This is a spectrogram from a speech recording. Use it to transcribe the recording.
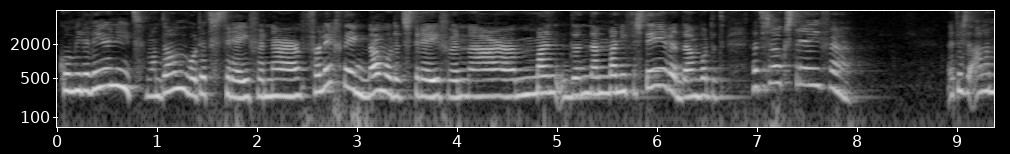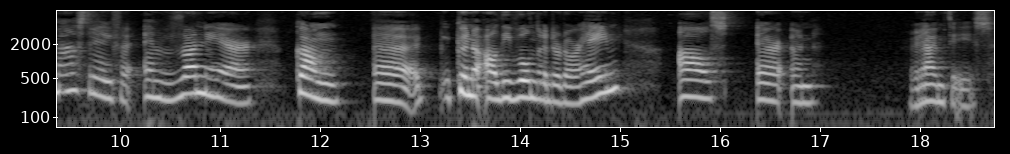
kom je er weer niet. Want dan wordt het streven naar verlichting. Dan wordt het streven naar, man, naar manifesteren. Dan wordt het, dat is ook streven. Het is allemaal streven. En wanneer kan, uh, kunnen al die wonderen er doorheen? Als er een ruimte is.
